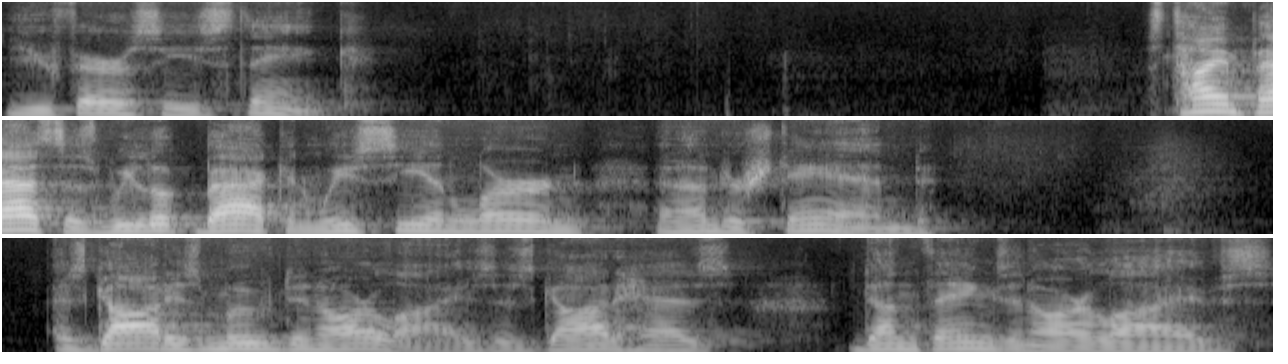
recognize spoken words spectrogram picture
you Pharisees think. As time passes, we look back and we see and learn and understand as God has moved in our lives, as God has done things in our lives,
